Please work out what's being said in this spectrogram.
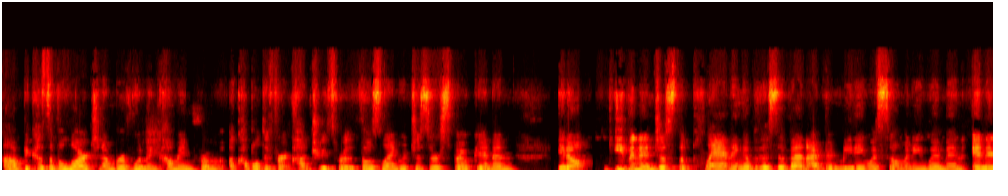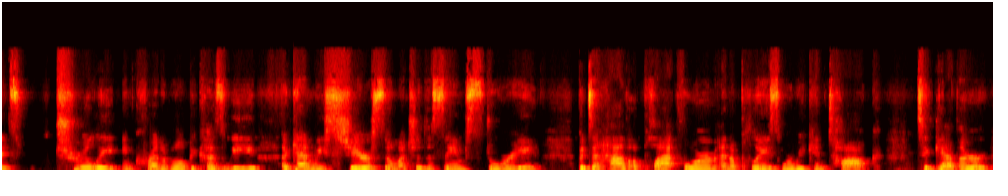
Uh, because of a large number of women coming from a couple different countries where those languages are spoken. And, you know, even in just the planning of this event, I've been meeting with so many women, and it's truly incredible because we, again, we share so much of the same story, but to have a platform and a place where we can talk together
